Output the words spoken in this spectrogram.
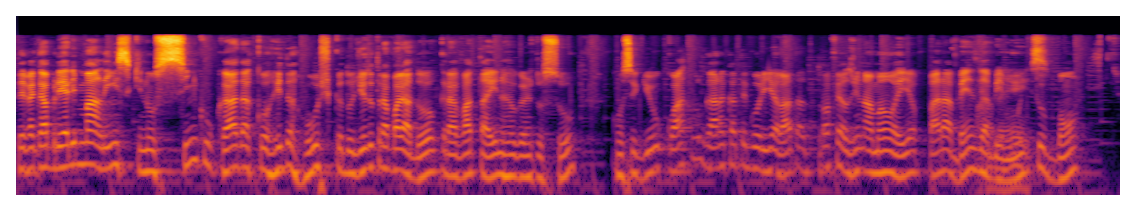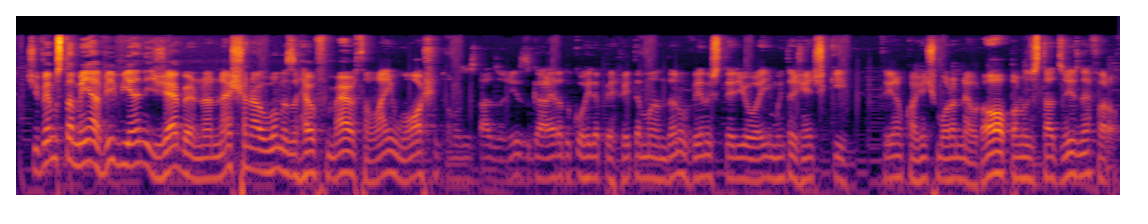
Teve a Gabriele Malinsky no 5K da Corrida Rústica do Dia do Trabalhador, Gravataí, no Rio Grande do Sul. Conseguiu o quarto lugar na categoria lá, tá troféuzinho na mão aí, ó. Parabéns, Parabéns. Gabi, muito bom. Tivemos também a Viviane Geber na National Women's Health Marathon lá em Washington, nos Estados Unidos. Galera do Corrida Perfeita mandando ver no exterior aí. Muita gente que treinam com a gente morando na Europa, nos Estados Unidos, né, Farol?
